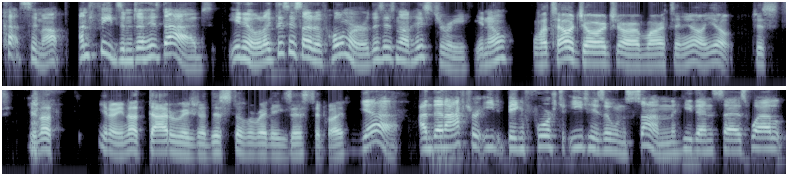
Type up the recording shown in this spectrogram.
cuts him up, and feeds him to his dad. You know, like this is out of Homer. This is not history. You know. Well, tell George R. Martin, you know, you know, just you're not, you know, you're not that original. This stuff already existed, right? Yeah. And then after eat, being forced to eat his own son, he then says, Well,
